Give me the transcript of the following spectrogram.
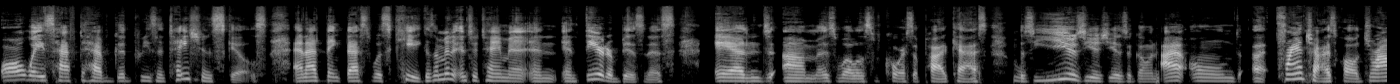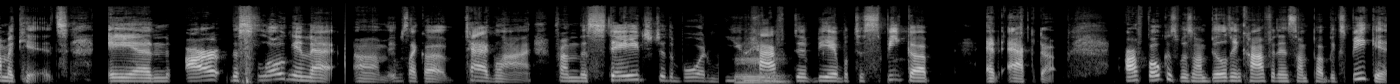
always have to have good presentation skills. And I think that's what's key because I'm in entertainment and, and theater business and um, as well as, of course, a podcast. It was years, years, years ago, and I owned a franchise called Drama Kids. And our the slogan that um, it was like a tagline from the stage to the board. You mm. have to be able to speak up and act up our focus was on building confidence on public speaking.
